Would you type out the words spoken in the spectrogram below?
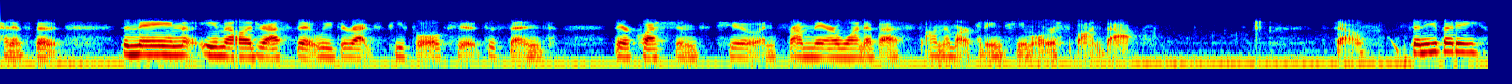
kind of the, the main email address that we direct people to, to send their questions to. And from there, one of us on the marketing team will respond back. So does anybody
